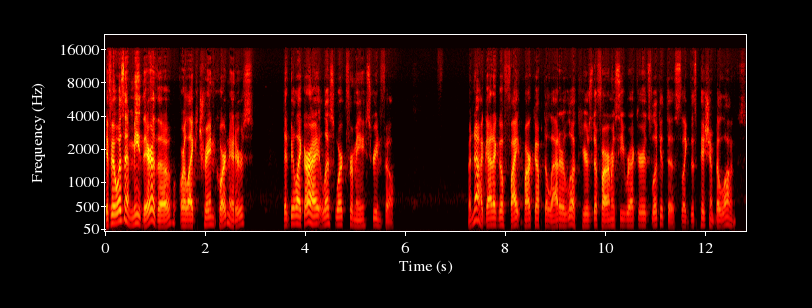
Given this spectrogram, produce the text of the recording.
If it wasn't me there though, or like trained coordinators, they'd be like, "All right, less work for me, screen fill." But no, I gotta go fight, bark up the ladder. Look, here's the pharmacy records. Look at this. Like this patient belongs,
